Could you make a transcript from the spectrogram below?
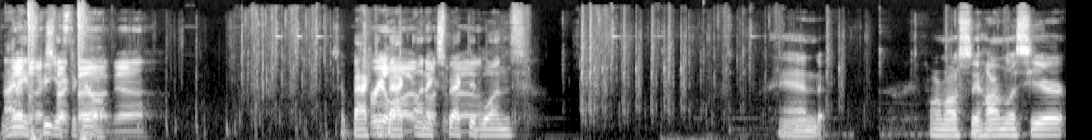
nine yeah, didn't HP gets the kill. that. Yeah. So back-to-back too unexpected ones. And we're mostly harmless here.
